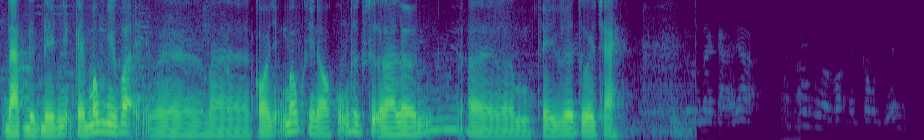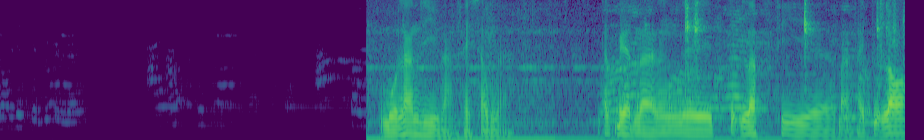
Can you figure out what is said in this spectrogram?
đạt được đến những cái mốc như vậy và, và có những mốc thì nó cũng thực sự là lớn ở cái lứa tuổi trẻ. Muốn làm gì bạn phải sống đã đặc biệt là người tự lập thì ờ, bạn phải tự lo.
